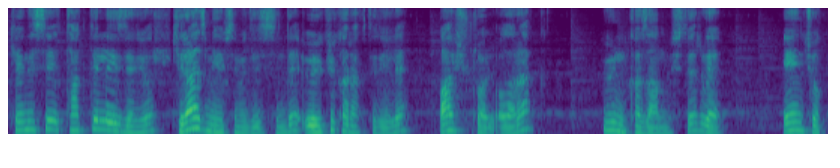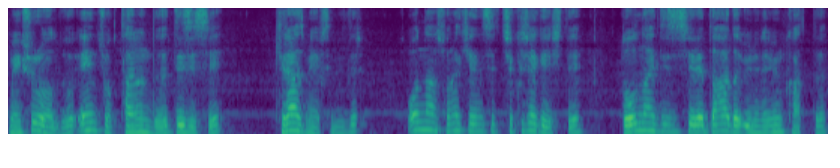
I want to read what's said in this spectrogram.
Kendisi takdirle izleniyor. Kiraz Mevsimi dizisinde öykü karakteriyle başrol olarak ün kazanmıştır ve en çok meşhur olduğu, en çok tanındığı dizisi Kiraz Mevsimi'dir. Ondan sonra kendisi çıkışa geçti. Dolunay dizisiyle daha da ününe ün kattı.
